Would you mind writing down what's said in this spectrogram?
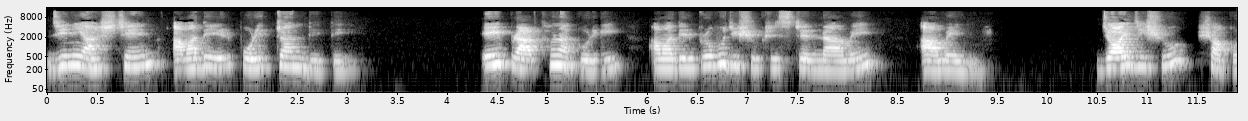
যিনি আসছেন আমাদের পরিত্রাণ দিতে। এই প্রার্থনা করি আমাদের প্রভু যীশু খ্রিস্টের নামে আমেন। জয় যীশু সকল।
